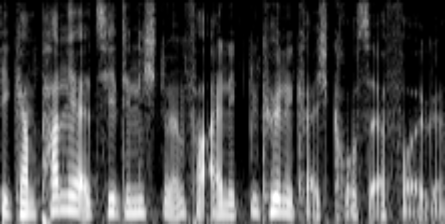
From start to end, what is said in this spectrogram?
Die Kampagne erzielte nicht nur im Vereinigten Königreich große Erfolge.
